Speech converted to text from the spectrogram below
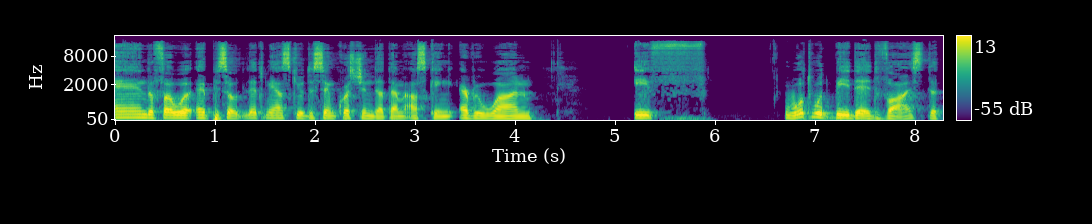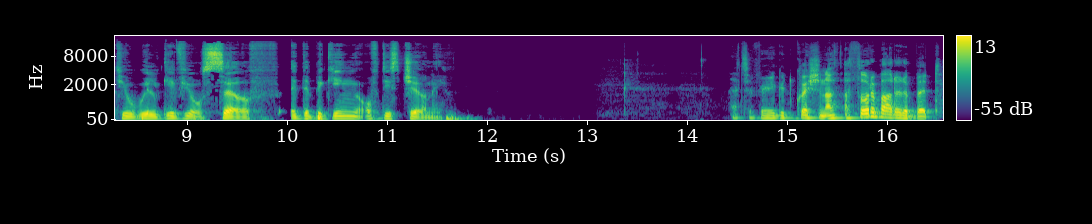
end of our episode, let me ask you the same question that I'm asking everyone. If what would be the advice that you will give yourself at the beginning of this journey? That's a very good question. I, I thought about it a bit,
